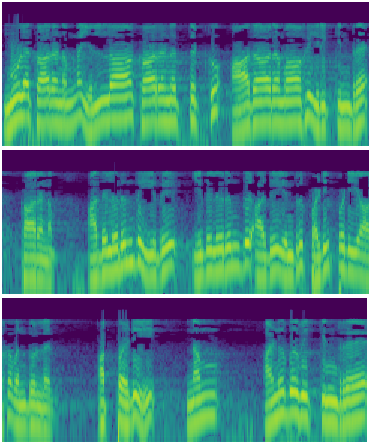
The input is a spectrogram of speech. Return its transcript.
மூல காரணம்னா எல்லா காரணத்திற்கும் ஆதாரமாக இருக்கின்ற காரணம். அதிலிருந்து இது இதிலிருந்து அது என்று படிப்படியாக வந்துள்ளது. அப்படி நம் அனுபவிக்கின்ற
